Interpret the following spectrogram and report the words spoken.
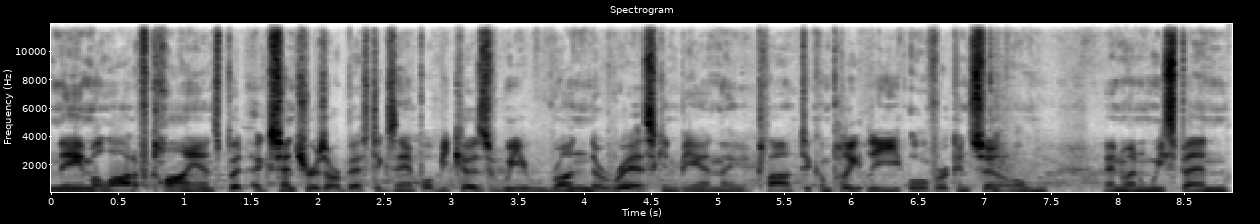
name a lot of clients, but Accenture is our best example because we run the risk in being in the cloud to completely overconsume, and when we spend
